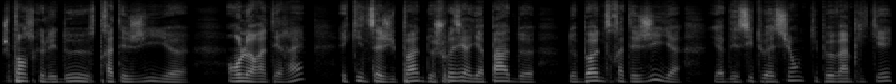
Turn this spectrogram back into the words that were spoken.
Je pense que les deux stratégies euh, ont leur intérêt et qu'il ne s'agit pas de choisir. Il n'y a pas de, de bonne stratégie. Il y, a, il y, a, des situations qui peuvent impliquer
